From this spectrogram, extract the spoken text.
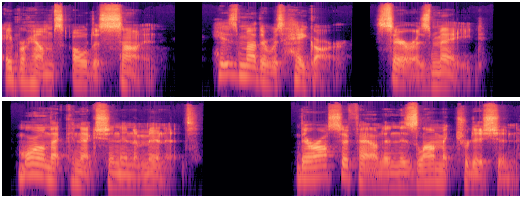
Abraham's oldest son. His mother was Hagar, Sarah's maid. More on that connection in a minute. They're also found in Islamic tradition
